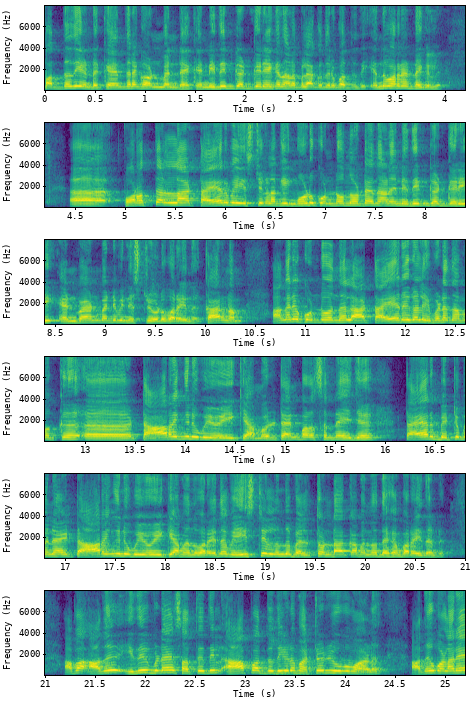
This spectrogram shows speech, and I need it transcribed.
പദ്ധതിയുണ്ട് കേന്ദ്ര ഗവൺമെന്റൊക്കെ നിതിൻ ഗഡ്കരിയൊക്കെ നടപ്പിലാക്കുന്ന ഒരു പദ്ധതി എന്ന് പറഞ്ഞിട്ടുണ്ടെങ്കിൽ പുറത്തുള്ള ടയർ വേസ്റ്റുകളൊക്കെ ഇങ്ങോട്ട് കൊണ്ടുവന്നോട്ടെ എന്നാണ് നിതിൻ ഗഡ്കരി എൻവയോൺമെന്റ് മിനിസ്ട്രിയോട് പറയുന്നത്. കാരണം അങ്ങനെ കൊണ്ടുവന്നാൽ ആ ടയറുകൾ ഇവിടെ നമുക്ക് ടാറിങ്ങിന് ഉപയോഗിക്കാം. ഒരു ടെൻ പെർസെന്റേജ് ടയർ ബിറ്റുമനായി ടാറിങ്ങിന് ഉപയോഗിക്കാം എന്ന് പറയുന്ന വേസ്റ്റിൽ നിന്ന് വെൽത്ത് ഉണ്ടാക്കാം എന്ന് അദ്ദേഹം പറയുന്നുണ്ട്. അപ്പോൾ അത് ഇത് ഇവിടെ സത്യത്തിൽ ആ പദ്ധതിയുടെ മറ്റൊരു രൂപമാണ്. അത് വളരെ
